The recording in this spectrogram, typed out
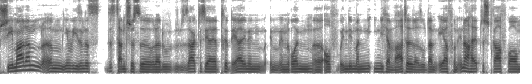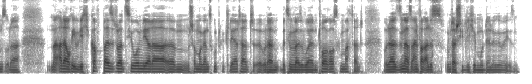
Schema dann? Ähm, irgendwie sind es Distanzschüsse oder du, du sagtest ja, er tritt eher in den in, in Räumen äh, auf, in denen man ihn nicht erwartet, also dann eher von innerhalb des Strafraums oder hat er auch irgendwelche Kopfballsituationen, die er da ähm, schon mal ganz gut geklärt hat äh, oder beziehungsweise wo er ein Tor rausgemacht hat oder sind das einfach alles unterschiedliche Modelle gewesen?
